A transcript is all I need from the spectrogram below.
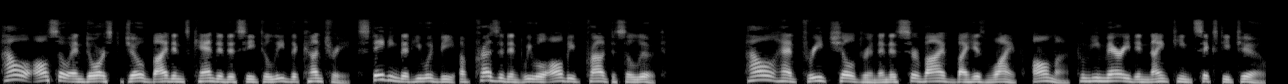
Powell also endorsed Joe Biden's candidacy to lead the country, stating that he would be a president we will all be proud to salute. Powell had three children and is survived by his wife, Alma, whom he married in 1962.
